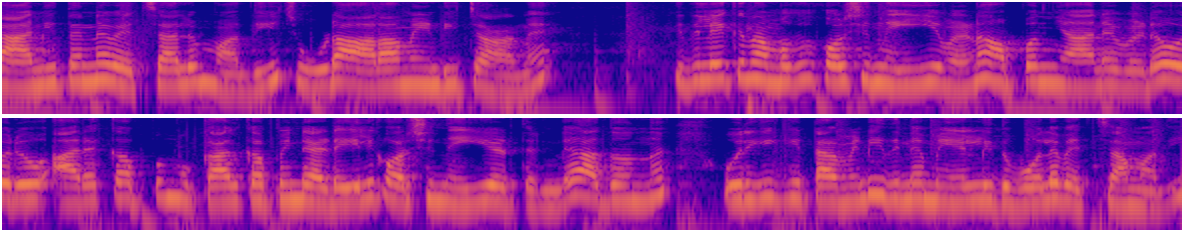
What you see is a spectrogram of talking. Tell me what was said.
പാനിൽ തന്നെ വെച്ചാലും മതി. ചൂടാറാൻ വേണ്ടിയിട്ടാണ്. ഇതിലേക്ക് നമുക്ക് കുറച്ച് നെയ്യ് വേണം. അപ്പം ഞാനിവിടെ ഒരു അര കപ്പ് മുക്കാൽ കപ്പിന്റെ ഇടയിൽ കുറച്ച് നെയ്യ് എടുത്തിട്ടുണ്ട്. അതൊന്ന് ഉരുക്കി കിട്ടാൻ വേണ്ടി ഇതിന്റെ മേളിൽ ഇതുപോലെ വെച്ചാൽ മതി.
